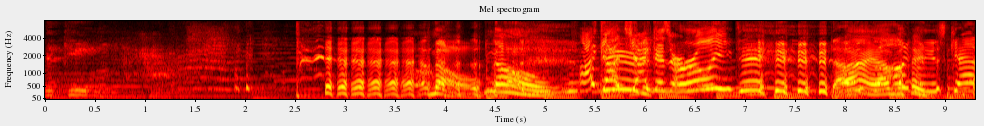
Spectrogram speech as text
the king. No, no. I got Jack this early. Dude, that was Alright, the I'm like- ugliest cat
